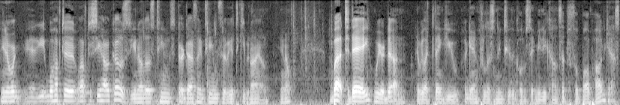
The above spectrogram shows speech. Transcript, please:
You know, we're, we'll have to we'll have to see how it goes. You know, those teams are definitely teams that we have to keep an eye on. You know, but today we are done, and we'd like to thank you again for listening to the Golden State Media Concepts Football Podcast.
